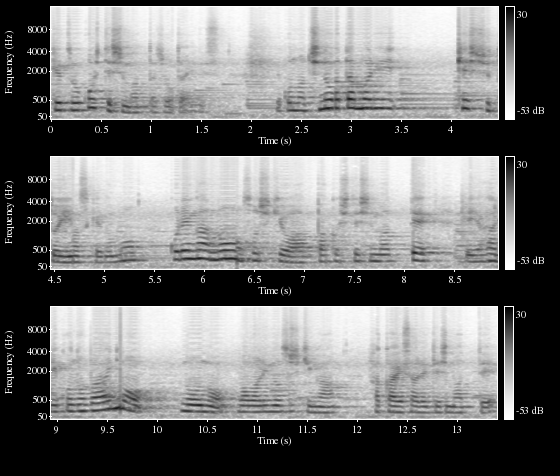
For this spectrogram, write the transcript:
血を起こしてしまった状態です。でこの血の塊血腫と言いますけどもこれが脳の組織を圧迫してしまってやはりこの場合にも脳の周りの組織が破壊されてしまって、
